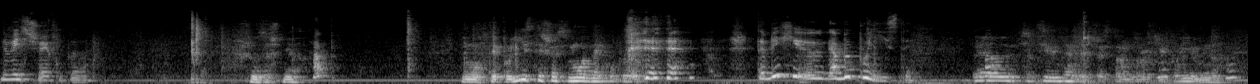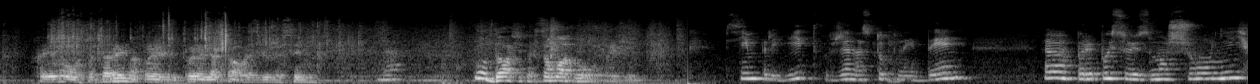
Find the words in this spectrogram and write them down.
Дивись, що я купила. Що за шня? Оп. Мог ти поїсти щось модне купив? Тобі аби поїсти. Я ці- цілий день щось там трошки поїв. Ну. Хріново, що Дарина перелякалась дуже сильно. Да. Ну, Даші так сама довго прикинь. Всім привіт! Вже наступний день. Е, Переписуюсь з Машуній.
